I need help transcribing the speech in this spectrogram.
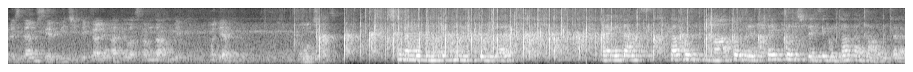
prestăm servicii de calitate la standarde moderne. Vă mulțumesc! Și noi vă mulțumim mult succes! Meritați toată stima, tot respectul și, desigur, toate aplauzele.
